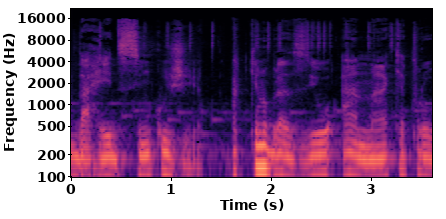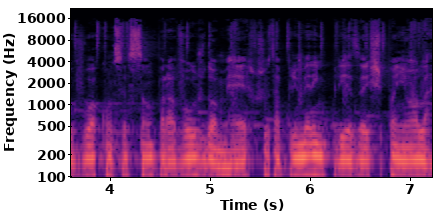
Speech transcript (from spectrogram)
da rede 5G. Aqui no Brasil, a ANAC aprovou a concessão para voos domésticos da primeira empresa espanhola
